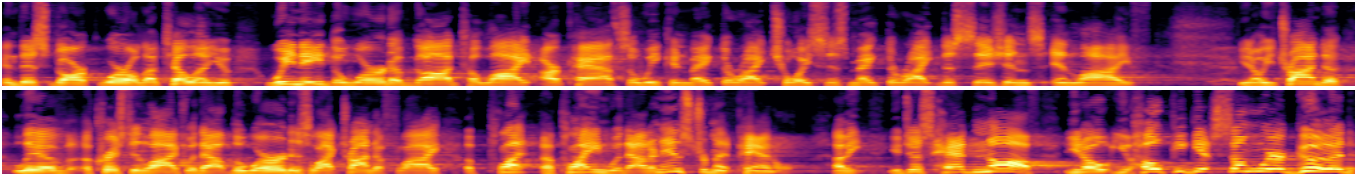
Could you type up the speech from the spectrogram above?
In this dark world, I'm telling you, we need the word of God to light our path so we can make the right choices, make the right decisions in life. You know, you're trying to live a Christian life without the word is like trying to fly a, pl- a plane without an instrument panel. I mean, you're just heading off. You know, you hope you get somewhere good,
